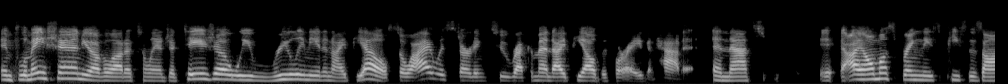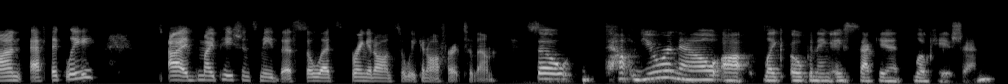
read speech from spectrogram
inflammation you have a lot of telangiectasia. We really need an ipl so i was starting to recommend ipl before i even had it. And that's it, i almost bring these pieces on ethically. I my patients need this so let's bring it on so we can offer it to them. So t- you are now uh, like opening a second location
